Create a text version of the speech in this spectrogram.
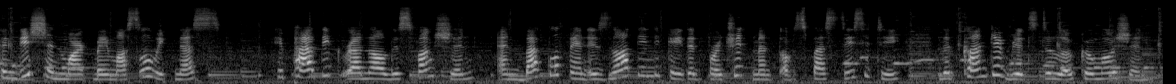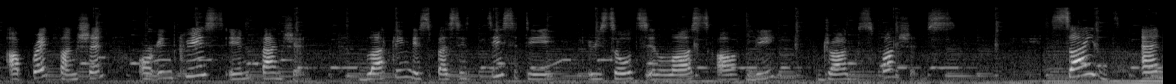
condition marked by muscle weakness, hepatic renal dysfunction, and baclofen is not indicated for treatment of spasticity that contributes to locomotion, upright function, or increase in function. Blocking the spasticity results in loss of the drug's functions. Side and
